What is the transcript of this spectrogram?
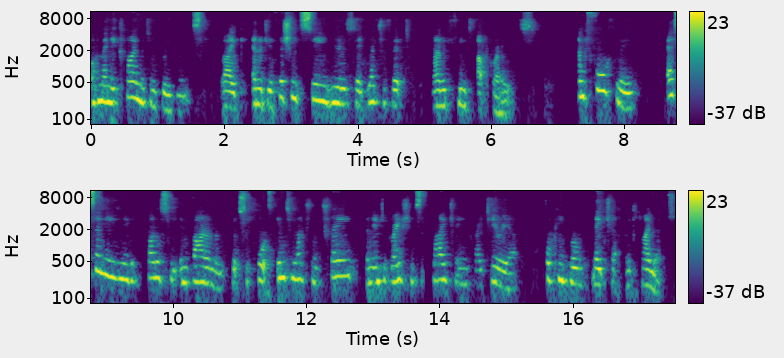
of many climate improvements like energy efficiency, real estate retrofit, and fleet upgrades. And fourthly, SMEs need a policy environment that supports international trade and integration supply chain criteria for people, nature, and climate.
